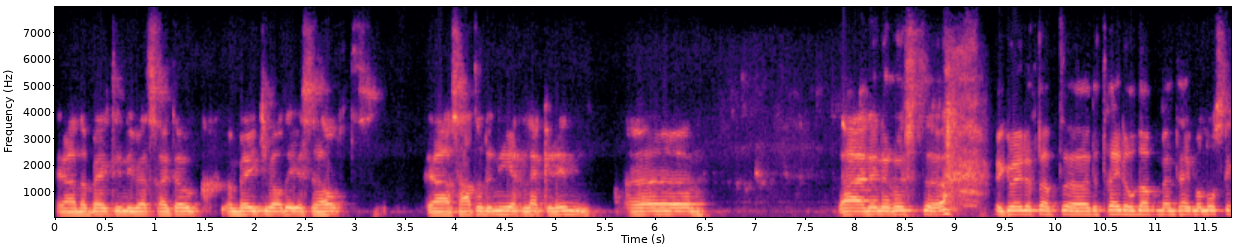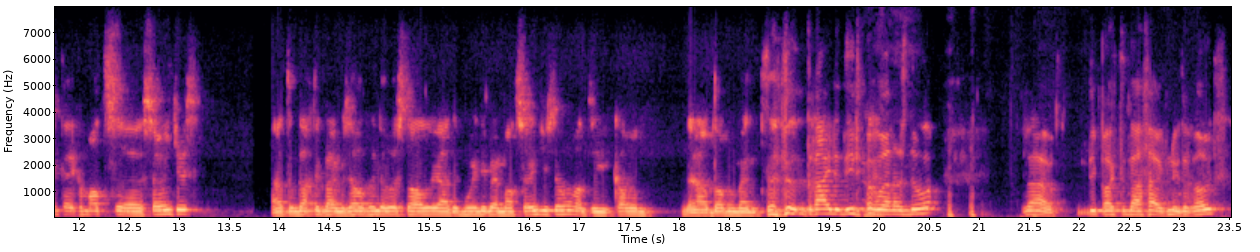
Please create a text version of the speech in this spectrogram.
ja, dat merkte in die wedstrijd ook een beetje wel de eerste helft. Ja, zaten we er niet echt lekker in. Ja, en in de rust... Uh, ik weet nog dat de trainer op dat moment helemaal los ging tegen Mats Seuntjes. Nou, toen dacht ik bij mezelf in de rust al... Ja, dit moet je niet bij Mats Seuntjes doen. Want die kan hem... Nou, op dat moment draaide die nog wel eens door. Nou, die pakte na vijf minuten rood.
